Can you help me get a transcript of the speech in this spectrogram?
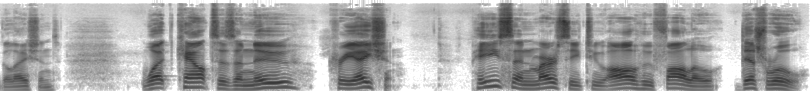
Galatians. What counts as a new creation? Peace and mercy to all who follow this rule.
